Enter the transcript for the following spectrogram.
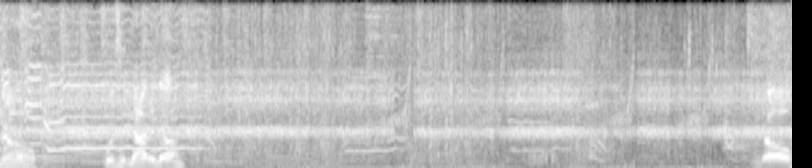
No. Was it not enough? No.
